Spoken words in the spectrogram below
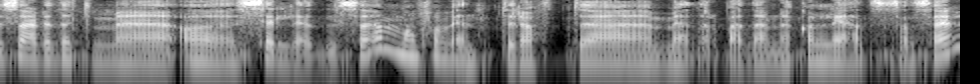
så er det dette med eh, selvledelse. Man forventer at eh, medarbeiderne kan lede seg selv.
